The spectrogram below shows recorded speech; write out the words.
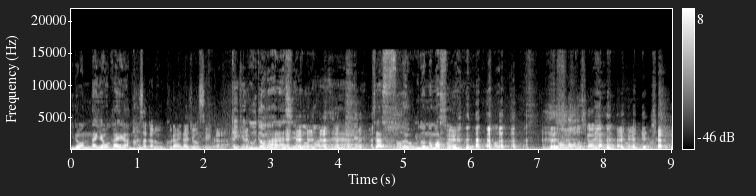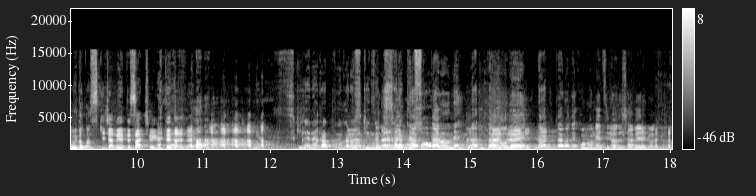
いろんな業界が。まさかのウクライナ情勢から。結局うどんの話うどんの話そりゃそうよ。うどんのマストうどんのことしか分かんない。いやうどん好きじゃねえって最初言ってた。ね好きじゃなかったのから好きになっなたからなったのね。なったの大でなったのでこの熱量で喋れるわけよ。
